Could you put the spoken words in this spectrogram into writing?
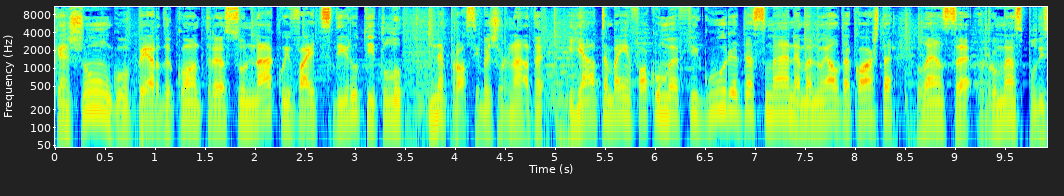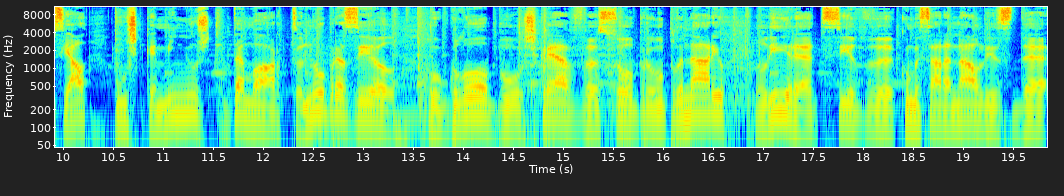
Canchungo perde contra Sunaco e vai decidir o título na próxima jornada. E há também em foco uma figura da semana. Manuel da Costa lança romance policial Os Caminhos da Morte. No Brasil, o Globo escreve sobre o plenário. Lira decide começar a análise da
